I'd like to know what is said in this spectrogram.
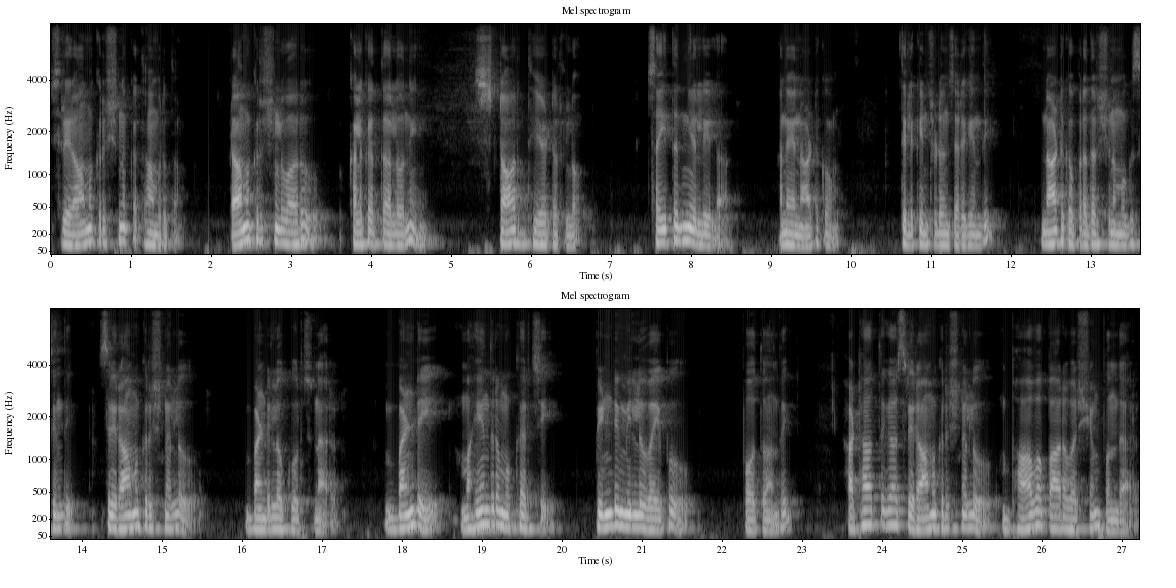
శ్రీ రామకృష్ణ కథామృతం. రామకృష్ణుల వారు కలకత్తాలోని స్టార్ థియేటర్లో చైతన్య లీల అనే నాటకం తిలకించడం జరిగింది. నాటక ప్రదర్శన ముగిసింది. శ్రీరామకృష్ణులు బండిలో కూర్చున్నారు. బండి మహేంద్ర ముఖర్జీ పిండి మిల్లు వైపు పోతోంది. హఠాత్తుగా శ్రీరామకృష్ణులు భావపారవశ్యం పొందారు.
